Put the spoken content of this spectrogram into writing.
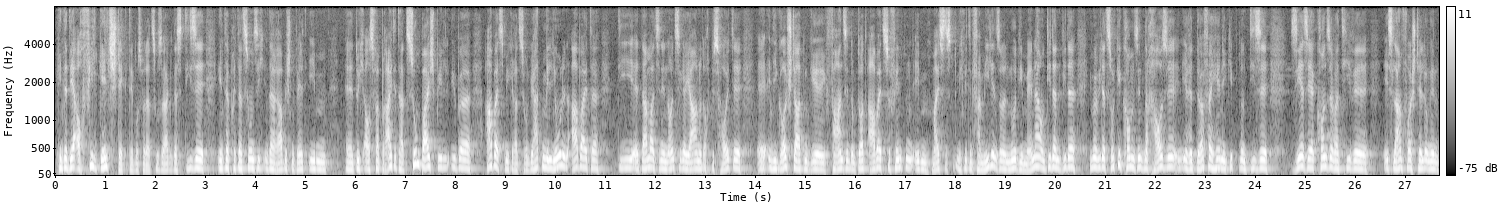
hinter der auch viel Geld steckte, muss man dazu sagen, dass diese Interpretation sich in der arabischen Welt eben äh, durchaus verbreitet hat. Zum Beispiel über Arbeitsmigration. Wir hatten Millionen Arbeiter, die äh, damals in den 90er Jahren und auch bis heute äh, in die Golfstaaten gefahren sind, um dort Arbeit zu finden, eben meistens nicht mit den Familien, sondern nur die Männer und die dann wieder immer wieder zurückgekommen sind nach Hause in ihre Dörfer hier in Ägypten und diese sehr, sehr konservative Islamvorstellungen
